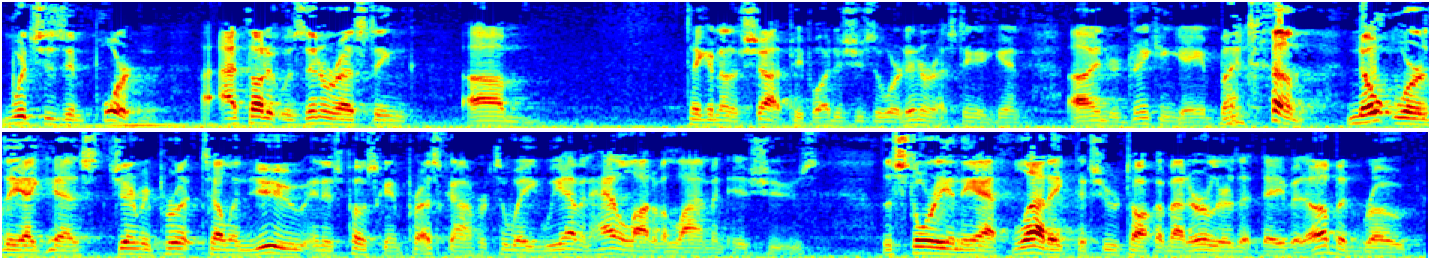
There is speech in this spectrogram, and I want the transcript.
which is important. I, I thought it was interesting. Um, take another shot, people. I just used the word interesting again uh, in your drinking game. But um, noteworthy, I guess, Jeremy Pruitt telling you in his post-game press conference, way we haven't had a lot of alignment issues. The story in the Athletic that you were talking about earlier that David Ubben wrote,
